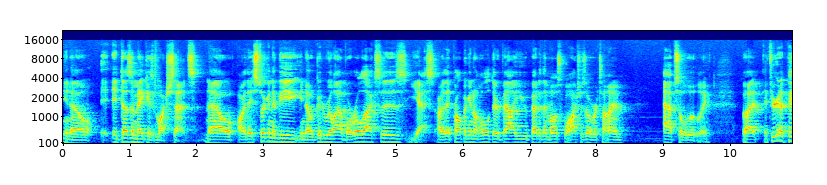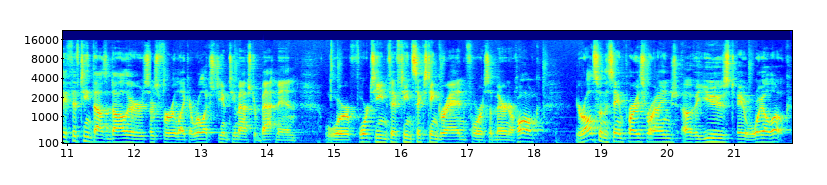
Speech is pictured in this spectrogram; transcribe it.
you know, it doesn't make as much sense. Now, are they still going to be, you know, good reliable Rolexes? Yes. Are they probably going to hold their value better than most watches over time? Absolutely. But if you're going to pay $15,000 for like a Rolex GMT Master Batman or 14, 15, 16 grand for a Submariner Hulk, you're also in the same price range of a used a Royal Oak.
